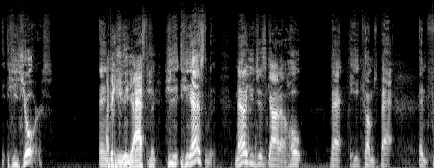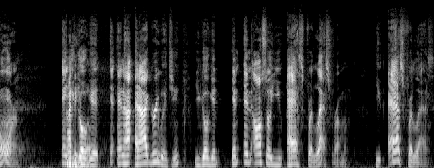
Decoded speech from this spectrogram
he's yours. And I think he- he has to be. He, he has to be. Now you just gotta hope that he comes back in form, and I you go get. And I and I agree with you. You go get and and also you ask for less from him. You ask for less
